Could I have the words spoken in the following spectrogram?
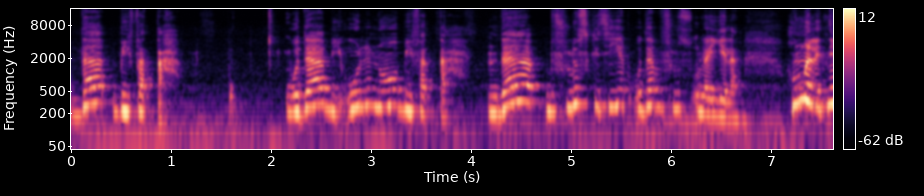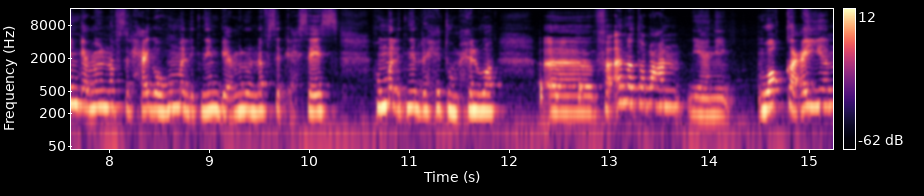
ده بيفتح وده بيقول إن هو بيفتح. ده بفلوس كتير وده بفلوس قليلة. هما الاتنين بيعملوا نفس الحاجة وهما الاتنين بيعملوا نفس الإحساس. هما الاتنين ريحتهم حلوة. آه فأنا طبعا يعني واقعيا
